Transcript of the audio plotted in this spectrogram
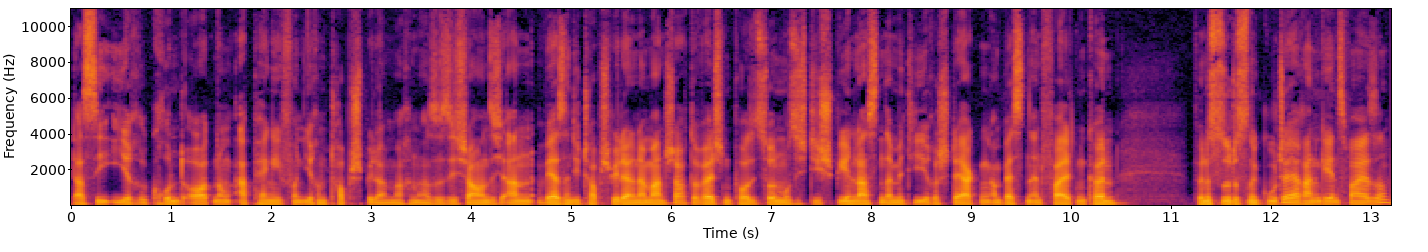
dass sie ihre Grundordnung abhängig von ihren Topspielern machen. Also sie schauen sich an, wer sind die Topspieler in der Mannschaft, auf welchen Positionen muss ich die spielen lassen, damit die ihre Stärken am besten entfalten können Findest du das eine gute Herangehensweise?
